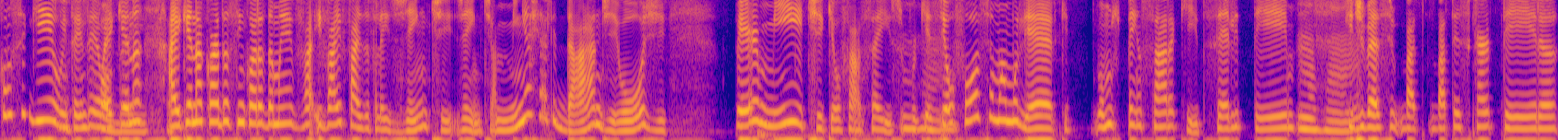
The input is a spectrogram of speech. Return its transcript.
conseguiu, entendeu? A Ekena, isso. a acorda às 5 horas da manhã e vai, e vai e faz. Eu falei, gente, gente, a minha realidade hoje permite que eu faça isso. Porque se eu fosse uma mulher que, vamos pensar aqui, CLT, Uhum. que tivesse, ba- batesse carteira,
